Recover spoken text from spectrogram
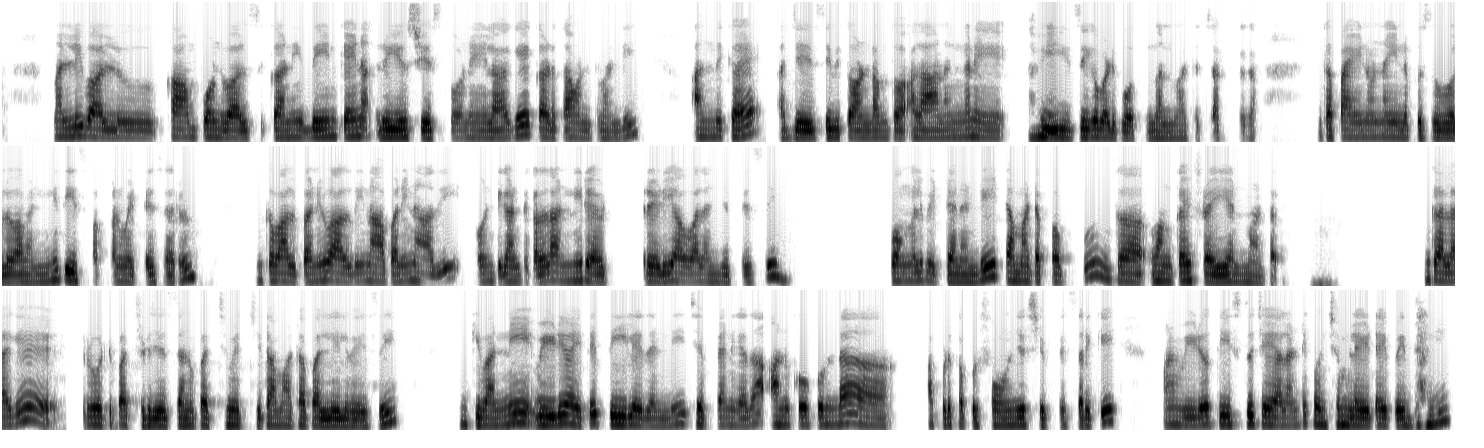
మళ్ళీ వాళ్ళు కాంపౌండ్ వాల్స్ కానీ దేనికైనా రీయూజ్ చేసుకునేలాగే కడతా ఉంటామండి. అందుకే ఆ జేసీబీ తొండంతో అలా అనగానే అవి ఈజీగా పడిపోతుంది అనమాట చక్కగా. ఇంకా పైన ఉన్న ఇనుప సువ్వలు అవన్నీ తీసి పక్కన పెట్టేశారు. ఇంకా వాళ్ళ పని వాళ్ళది నా పని నాది. ఒంటి గంట కల్లా అన్ని రెడీ అవ్వాలని చెప్పేసి పొంగలి పెట్టానండి. టమాటా పప్పు ఇంకా వంకాయ ఫ్రై అనమాట ఇంకా అలాగే రోటి పచ్చడి చేశాను. పచ్చిమిర్చి టమాటా పల్లీలు వేసి. ఇంక ఇవన్నీ వీడియో అయితే తీయలేదండి. చెప్పాను కదా అనుకోకుండా అప్పటికప్పుడు ఫోన్ చేసి చెప్పేసరికి మనం వీడియో తీస్తూ చేయాలంటే కొంచెం లేట్ అయిపోయిద్దని.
